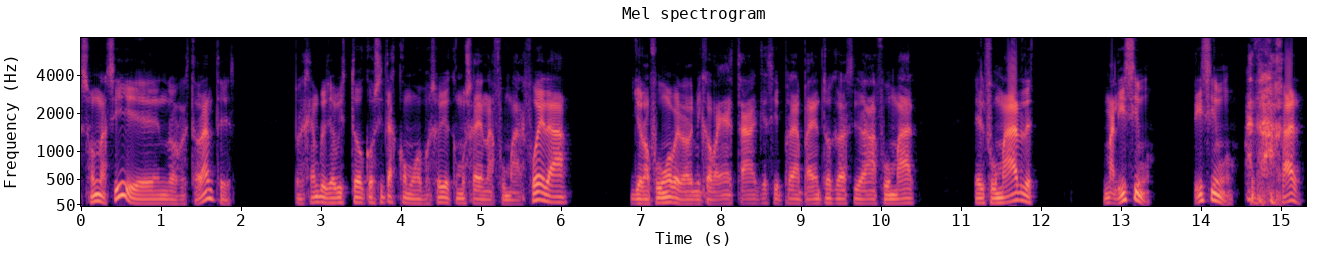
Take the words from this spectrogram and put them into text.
son así en los restaurantes. Por ejemplo, yo he visto cositas como, pues oye, cómo salen a fumar fuera. Yo no fumo, pero mi compañía está que si para adentro que ahora se van a fumar. El fumar malísimo, malísimo, a trabajar.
